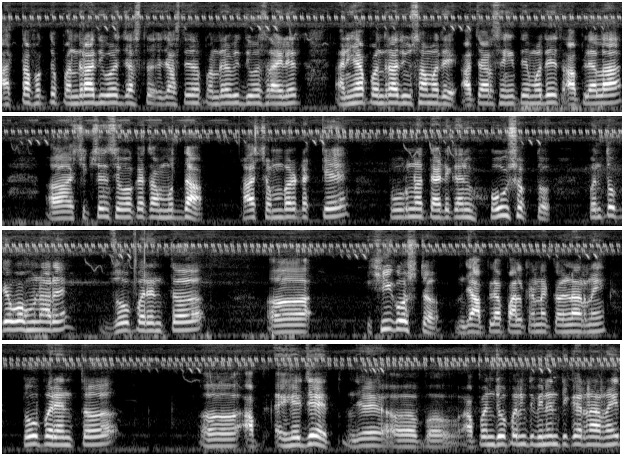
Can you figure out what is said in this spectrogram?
आत्ता फक्त पंधरा दिवस जास्त जास्तीत जास्त पंधरा वीस दिवस राहिलेत आणि ह्या पंधरा दिवसामध्ये आचारसंहितेमध्येच आपल्याला शिक्षण शिक्षणसेवकाचा मुद्दा हा शंभर टक्के पूर्ण त्या ठिकाणी होऊ शकतो. पण तो केव्हा होणार आहे? जोपर्यंत ही गोष्ट म्हणजे आपल्या पालकांना कळणार नाही. तोपर्यंत आप हे जे आहेत म्हणजे आपण जोपर्यंत विनंती करणार नाहीत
